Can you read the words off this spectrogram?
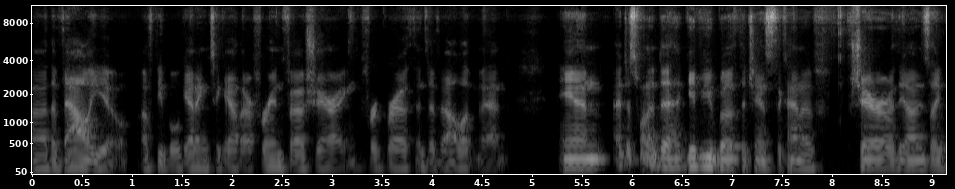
Uh, the value of people getting together for info sharing, for growth and development. And I just wanted to give you both the chance to kind of share with the audience, like,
